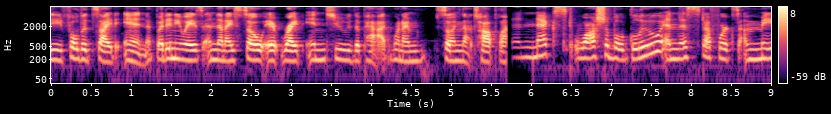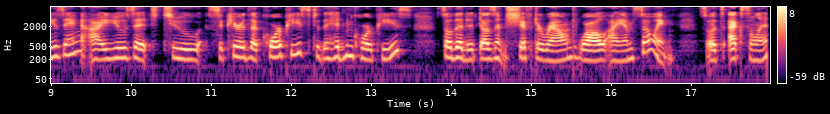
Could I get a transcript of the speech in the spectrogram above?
the folded side in. But anyways, and then I sew it right into the pad when I'm sewing that top line. And next, washable glue, and this stuff works amazing. I use it to secure the core piece to the hidden core piece so that it doesn't shift around while I am sewing. So it's excellent.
